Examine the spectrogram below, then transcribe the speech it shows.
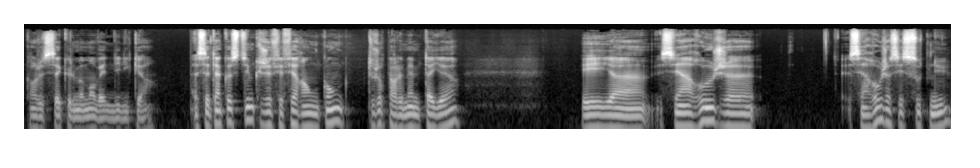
quand je sais que le moment va être délicat. C'est un costume que j'ai fait faire à Hong Kong, toujours par le même tailleur. Et euh, c'est un rouge, euh, c'est un rouge assez soutenu.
